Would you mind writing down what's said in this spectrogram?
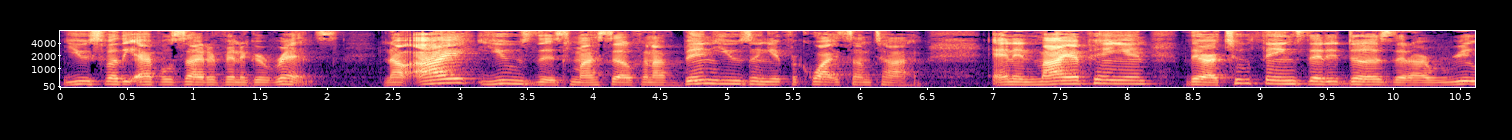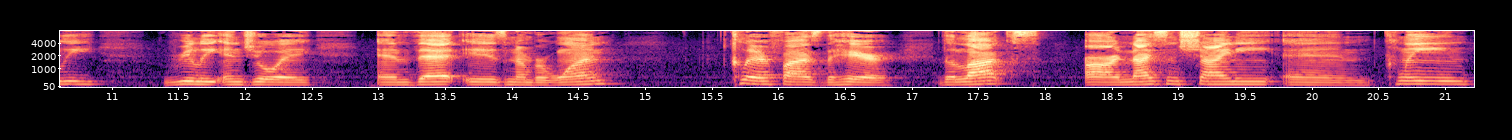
used for the apple cider vinegar rinse. Now, I use this myself and I've been using it for quite some time. And in my opinion, there are two things that it does that I really, really enjoy. And that is number one, clarifies the hair. The locks are nice and shiny and clean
